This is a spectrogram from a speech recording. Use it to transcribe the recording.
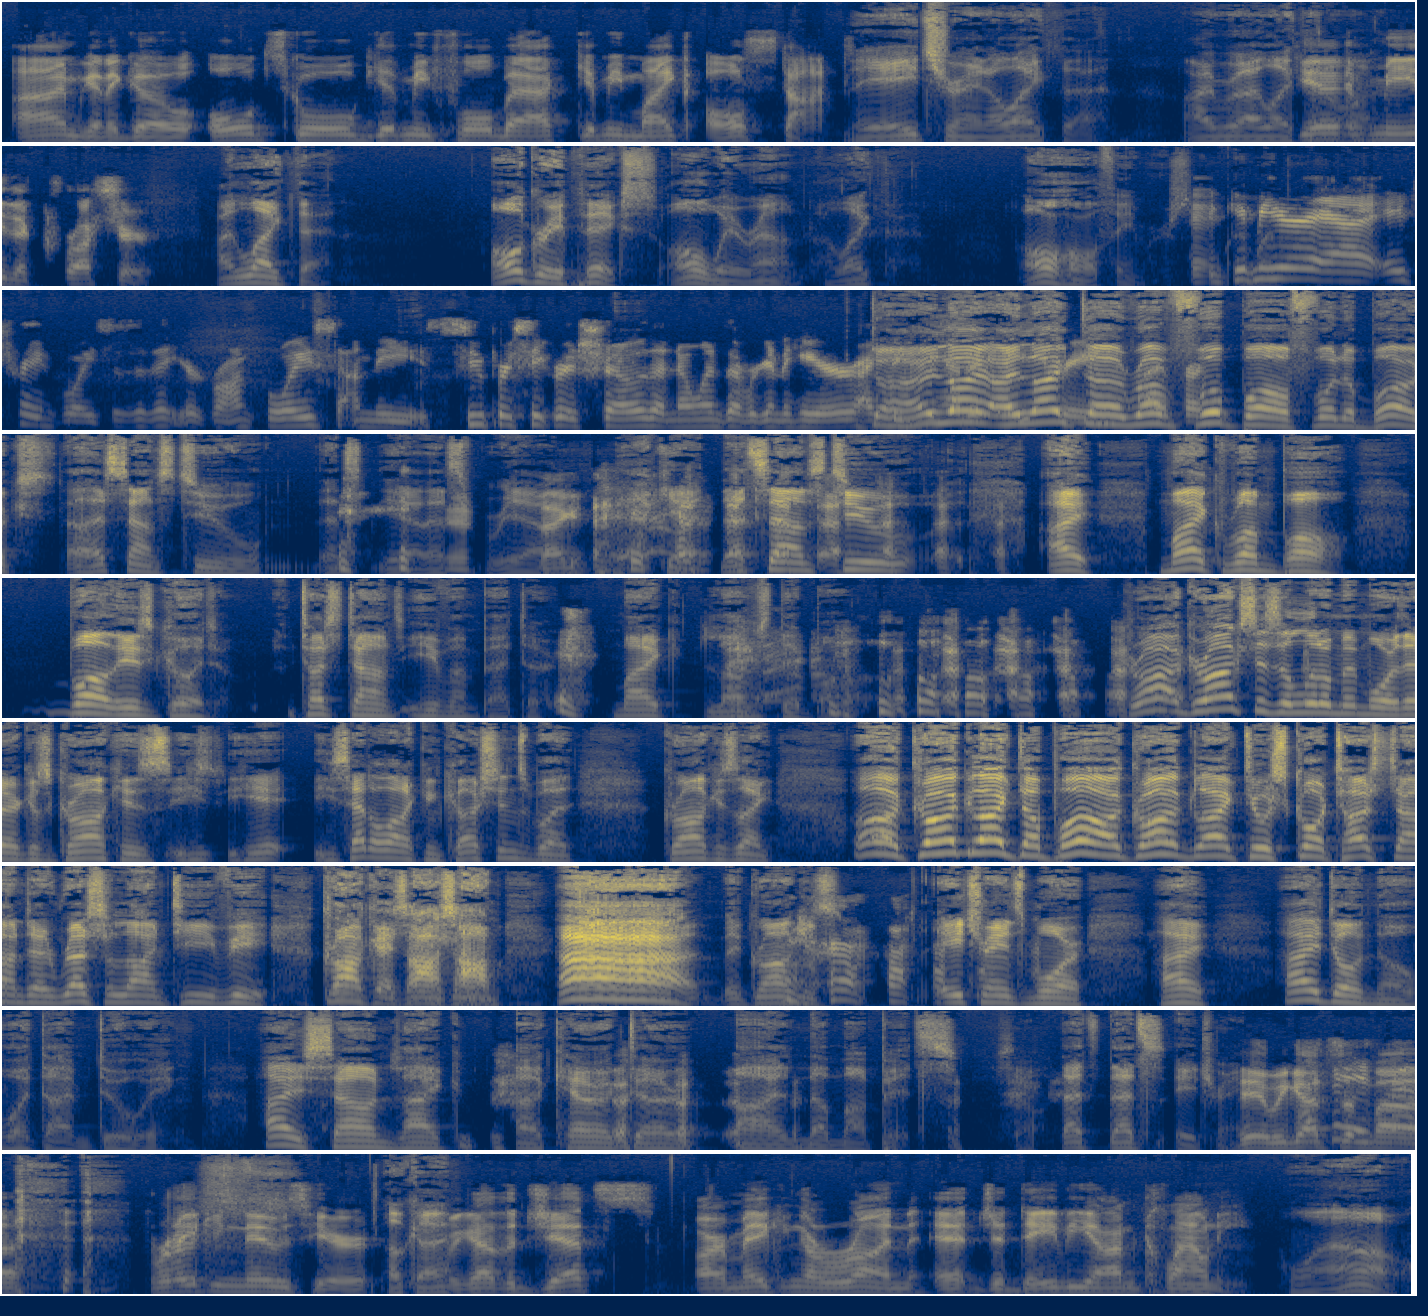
I'm going to go old school. Give me fullback. Give me Mike Alstott. the A train. I like that. I, I like that. Give lot. me the Crusher. I like that. All great picks, all the way around. I like that. All Hall of Famers. And give me your uh, A Train voice, isn't it? Your Gronk voice on the super secret show that no one's ever going to hear. I, think I like I like A-Train to run football for the Bucks. Uh, that sounds too. That's yeah. That's yeah. Like- That sounds too. I Mike run ball. Ball is good. Touchdowns even better. Mike loves the ball. Gronk, Gronk's is a little bit more there because Gronk is he's he, he's had a lot of concussions, but Gronk is like, oh, Gronk like the ball. Gronk like to score touchdowns and wrestle on TV. Gronk is awesome. Ah, Gronk is A Train's more. I I don't know what I'm doing. I sound like a character on the Muppets. So that's that's A Train. Yeah, we got some uh, breaking news here. Okay. We got the Jets are making a run at Jadeveon Clowney. Wow.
